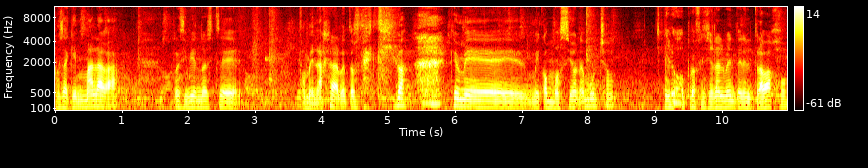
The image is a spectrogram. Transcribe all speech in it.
pues aquí en Málaga, recibiendo este homenaje a la retrospectiva que me, conmociona mucho. Y luego profesionalmente en el trabajo,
